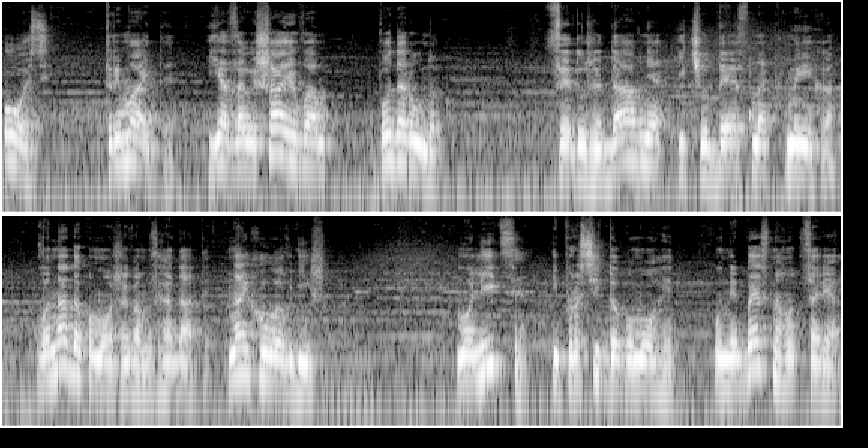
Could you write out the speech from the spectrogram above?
Ось, тримайте, я залишаю вам подарунок. Це дуже давня і чудесна книга. Вона допоможе вам згадати найголовніше. Моліться і просіть допомоги у Небесного Царя,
